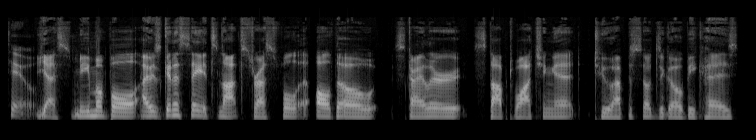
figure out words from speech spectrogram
too. yes, memeable. I was going to say it's not stressful although Skylar stopped watching it 2 episodes ago because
